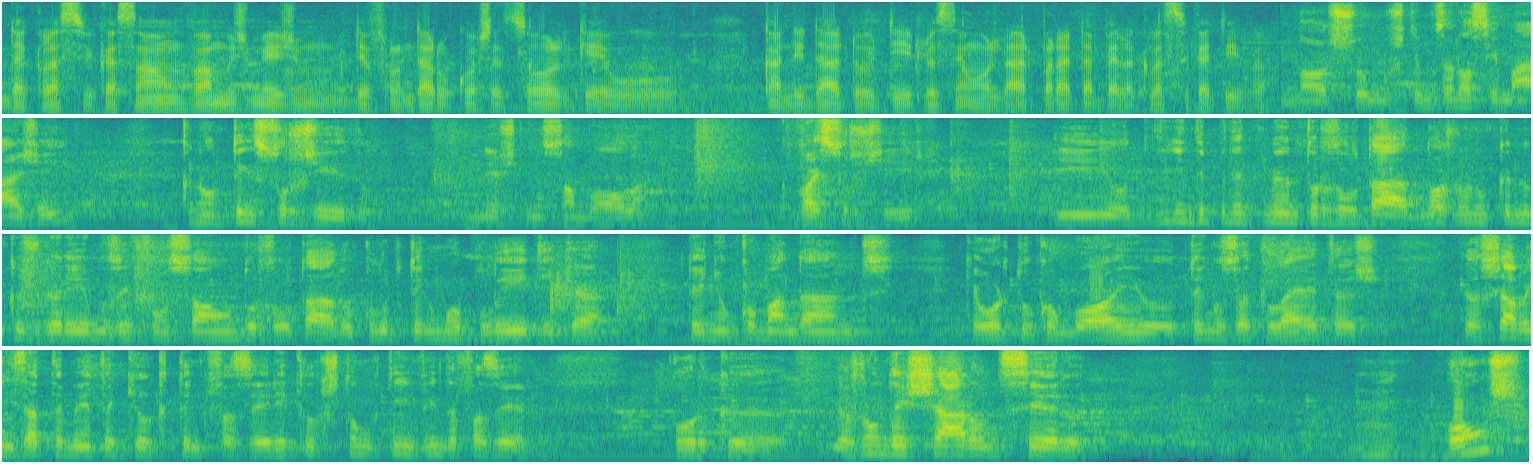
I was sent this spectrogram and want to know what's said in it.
da classificação, vamos mesmo defrontar o Costa do Sol, que é o candidato ao título, sem olhar para a tabela classificativa. Nós somos, temos a nossa imagem que não tem surgido neste Moçambola, que vai surgir. E independentemente do resultado, nós nunca, nunca jogaríamos em função do resultado. O clube tem uma política, tem um comandante, que é o Artur Comboio, tem os atletas, eles sabem exatamente aquilo que têm que fazer e aquilo que estão, têm vindo a fazer. Porque eles não deixaram de ser bons,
